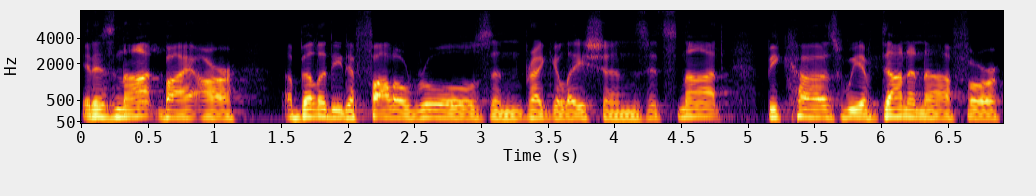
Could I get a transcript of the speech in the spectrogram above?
It is not by our ability to follow rules and regulations. It's not because we have done enough or,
